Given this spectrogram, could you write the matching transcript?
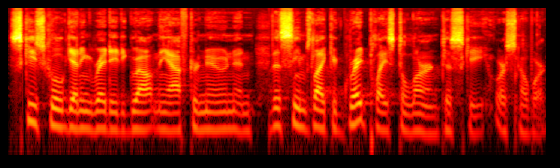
ski school getting ready to go out in the afternoon, and this seems like a great place to learn to ski or snowboard.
